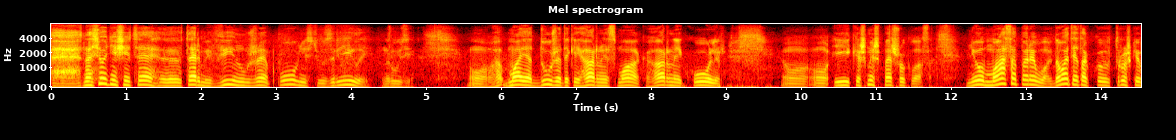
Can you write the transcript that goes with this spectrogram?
На сьогоднішній е, термін він вже повністю зрілий, друзі. О, має дуже такий гарний смак, гарний колір. О, о, і кишмиш першого класу. В нього маса переваг. Давайте я так е, трошки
